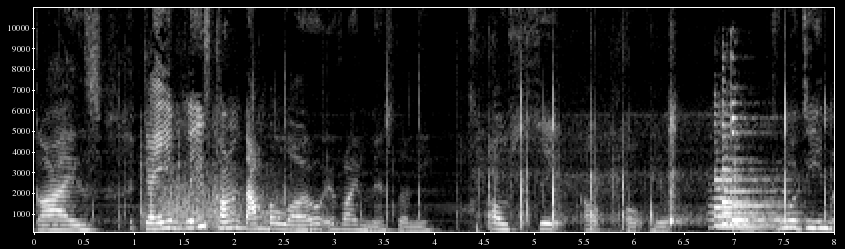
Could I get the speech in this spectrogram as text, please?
Guys, can you please comment down below if I missed any? Oh, see. Oh, oh, here. 14,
